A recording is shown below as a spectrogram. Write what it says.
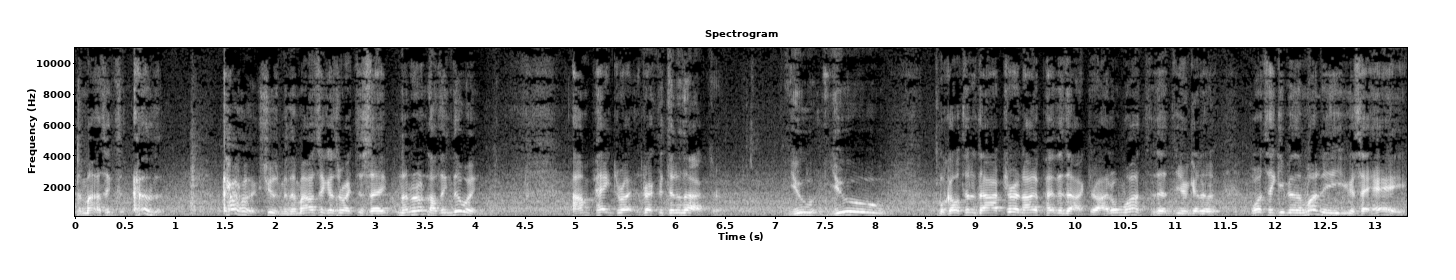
The mazik, excuse me, the mazik has the right to say, no, no, no, nothing doing. I'm paying directly to the doctor. You, you we'll go to the doctor and I'll pay the doctor. I don't want that you're going to, once I give you the money, you're going to say, hey,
